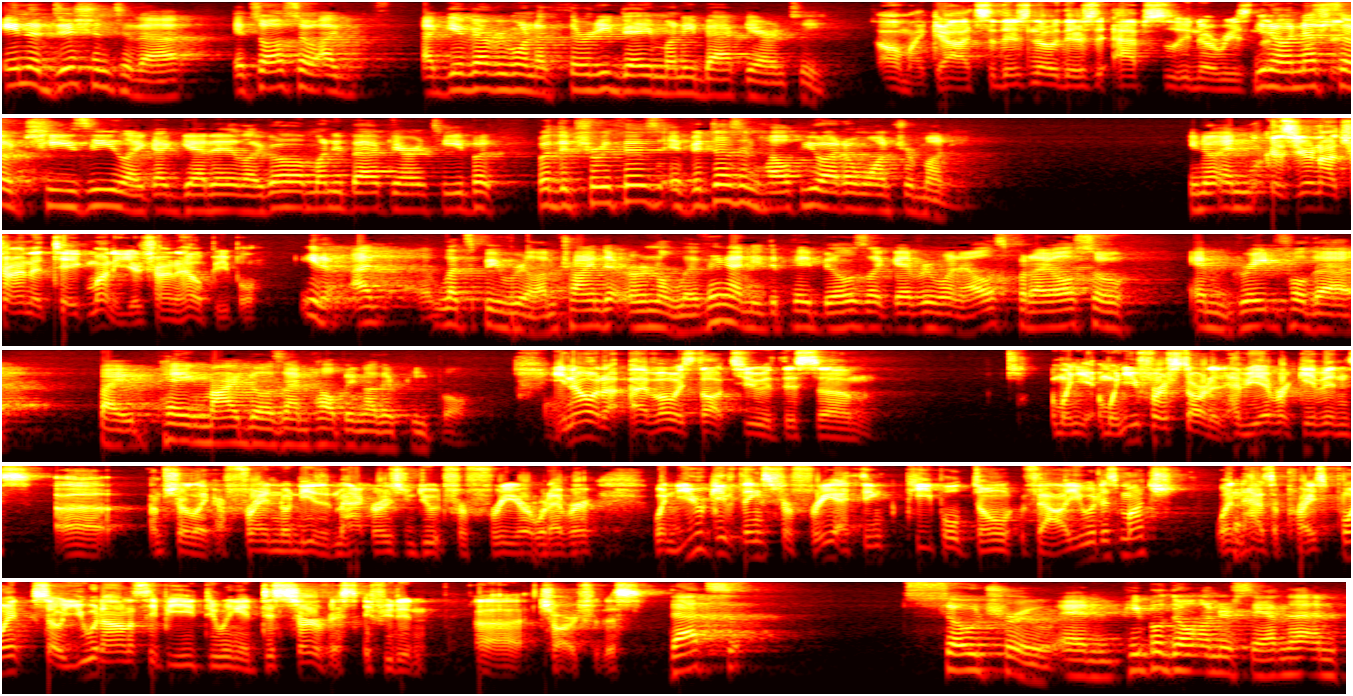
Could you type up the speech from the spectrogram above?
in addition to that, it's also I I give everyone a 30 day money back guarantee. Oh my god! So there's no, there's absolutely no reason. You know, and that's so cheesy. Like I get it, like oh, money back guaranteed. But but the truth is, if it doesn't help you, I don't want your money. You know, and because you're not trying to take money, you're trying to help people. You know, I let's be real. I'm trying to earn a living. I need to pay bills like everyone else, but I also am grateful that by paying my bills, I'm helping other people. You know what I've always thought too. This um, when you when you first started, have you ever given? Uh, I'm sure like a friend who needed macros, you do it for free or whatever. When you give things for free, I think people don't value it as much when it has a price point. So you would honestly be doing a disservice if you didn't uh, charge for this. That's so true, and people don't understand that. And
